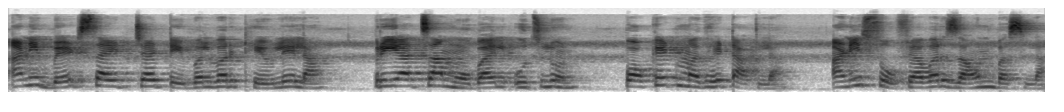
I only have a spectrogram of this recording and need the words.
आणि बेडसाईडच्या टेबलवर ठेवलेला प्रियाचा मोबाईल उचलून पॉकेटमध्ये टाकला आणि सोफ्यावर जाऊन बसला.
